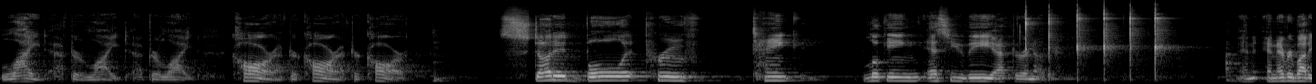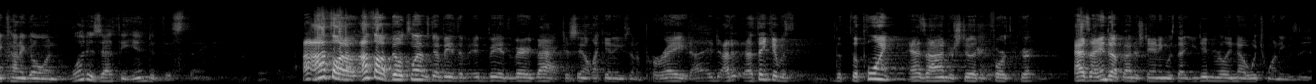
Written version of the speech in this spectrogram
Light after light after light, car after car after car, studded bulletproof tank looking SUV after another. and, and everybody kind of going, what is at the end of this thing? I, I thought I thought Bill Clinton was going to be at the, very back, just you know, like he was in a parade. I, I, I think it was the, the point, as I understood it, fourth, as I ended up understanding, was that you didn't really know which one he was in.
